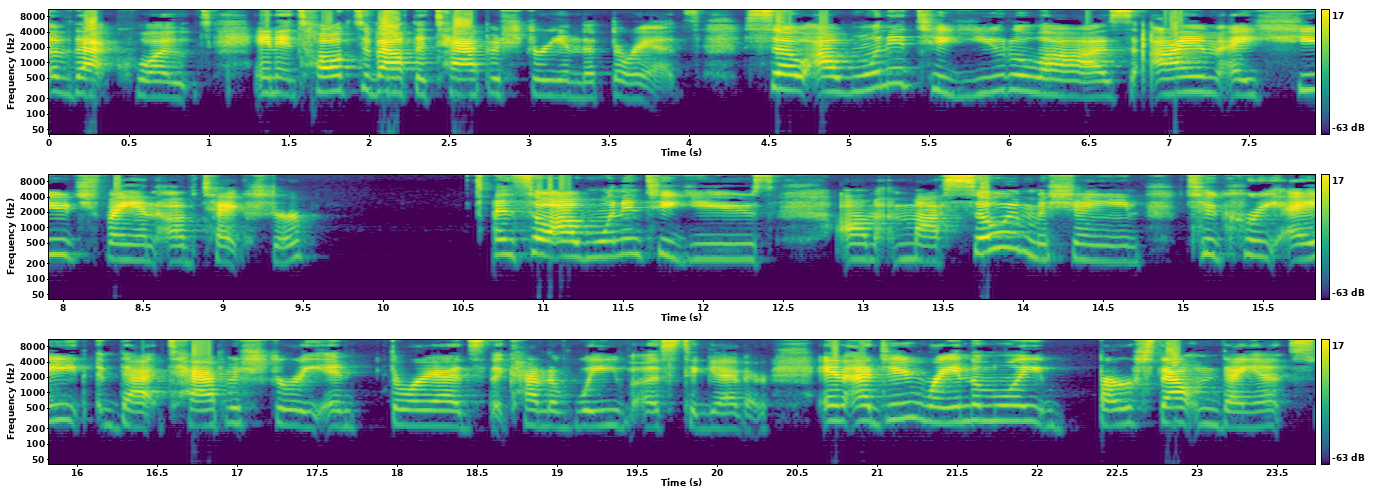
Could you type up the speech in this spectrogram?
of that quote, and it talked about the tapestry and the threads. So I wanted to utilize, I am a huge fan of texture. And so I wanted to use um, my sewing machine to create that tapestry and threads that kind of weave us together. And I do randomly burst out and dance.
